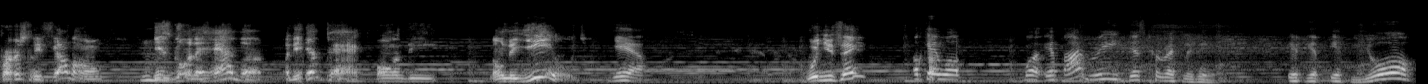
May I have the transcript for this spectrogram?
personally fell on Mhm. is going to have a an impact on the on the yield. yeah. Wouldn't you think? Okay, well, well, if I read this correctly, then if if if your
